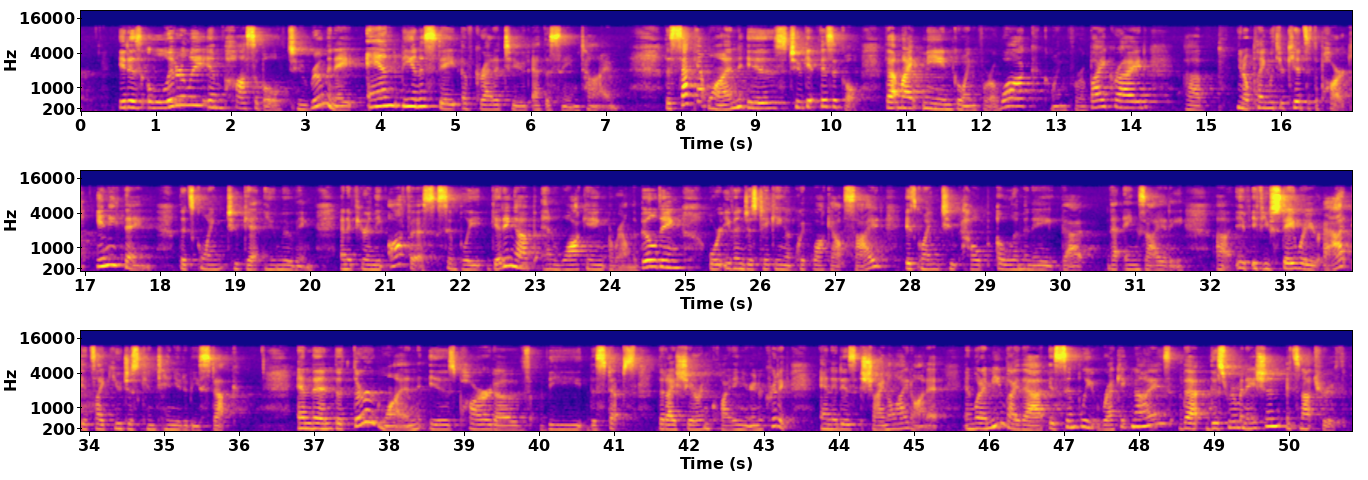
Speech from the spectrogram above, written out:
It is literally impossible to ruminate and be in a state of gratitude at the same time. The second one is to get physical. That might mean going for a walk, going for a bike ride, uh, you know, playing with your kids at the park, anything that's going to get you moving. And if you're in the office, simply getting up and walking around the building or even just taking a quick walk outside is going to help eliminate that, that anxiety. Uh, if, if you stay where you're at, it's like you just continue to be stuck. And then the third one is part of the, the steps that I share in quieting your inner critic, and it is shine a light on it. And what I mean by that is simply recognize that this rumination, it's not truth.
